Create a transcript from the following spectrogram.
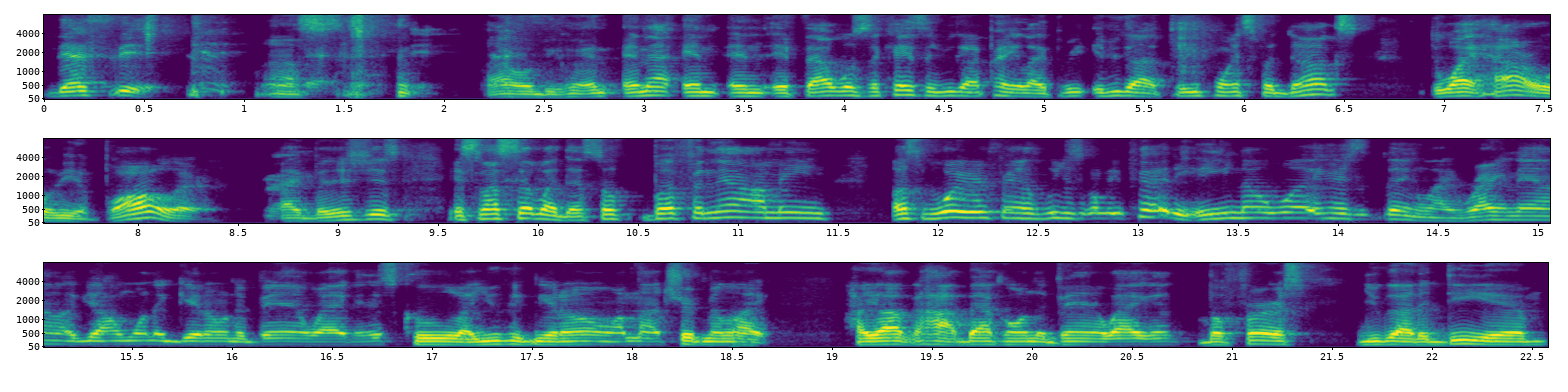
That's it. That's, That's it. That would be and and, that, and and if that was the case, if you got paid like three, if you got three points for dunks, Dwight Howard would be a baller. Right. Like, but it's just it's not stuff like that. So, but for now, I mean, us Warrior fans, we just gonna be petty. And you know what? Here's the thing: like right now, if y'all want to get on the bandwagon, it's cool. Like you can get on. I'm not tripping. Like how y'all can hop back on the bandwagon. But first, you got to DM.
